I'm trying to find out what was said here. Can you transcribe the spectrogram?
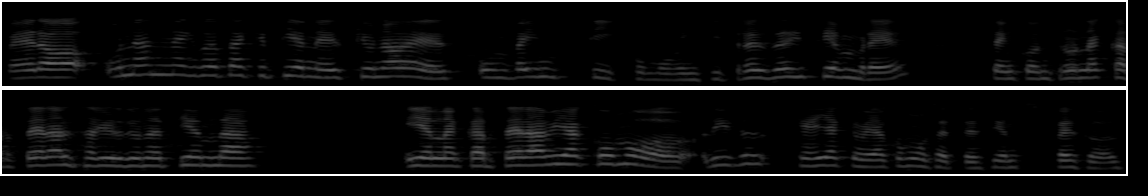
Pero una anécdota que tiene es que una vez, un 20, como 23 de diciembre, se encontró una cartera al salir de una tienda y en la cartera había como, dice que ella que había como 700 pesos.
